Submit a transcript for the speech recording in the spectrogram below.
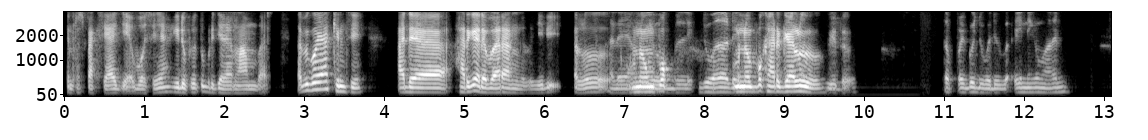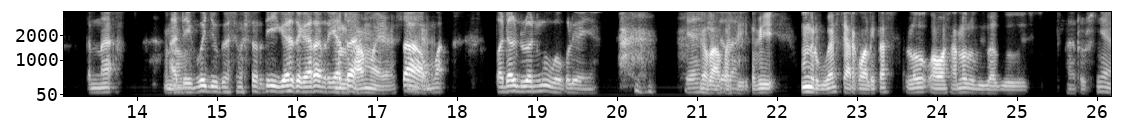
introspeksi aja. Bahwasanya hidup tuh berjalan lambat. Tapi gue yakin sih ada harga ada barang gitu. Jadi lu menumpuk jual beli jual deh. menumpuk harga lu Hmm. gitu. Tapi gue juga juga ini kemarin kena. Kenapa? adik gue juga semester 3 sekarang Lu ternyata sama ya sama padahal duluan gue kuliahnya. Ya nggak apa-apa gitulah. sih tapi menurut gue secara kualitas lu wawasan lu lebih bagus. Harusnya.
